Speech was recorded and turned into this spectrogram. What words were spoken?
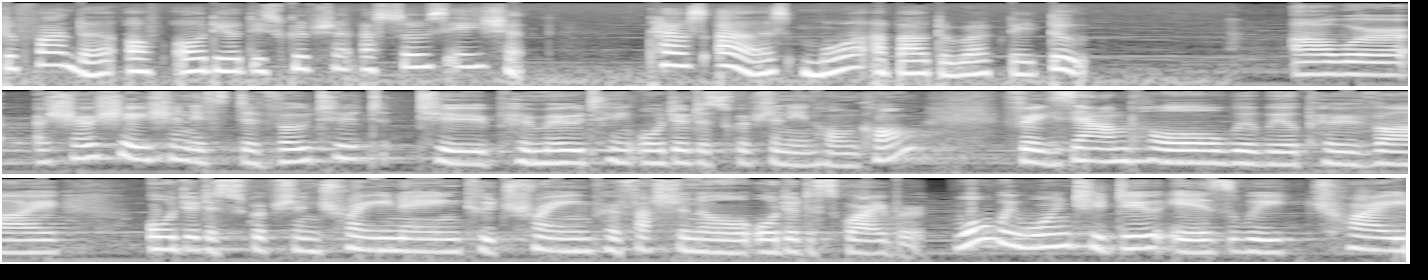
the founder of Audio Description Association, tells us more about the work they do. Our association is devoted to promoting audio description in Hong Kong. For example, we will provide audio description training to train professional audio describer. What we want to do is we try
